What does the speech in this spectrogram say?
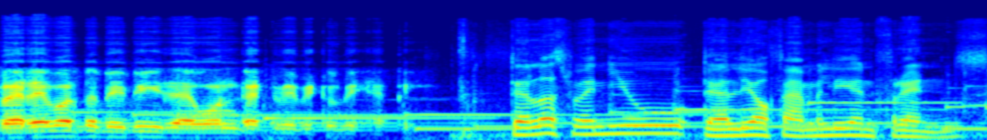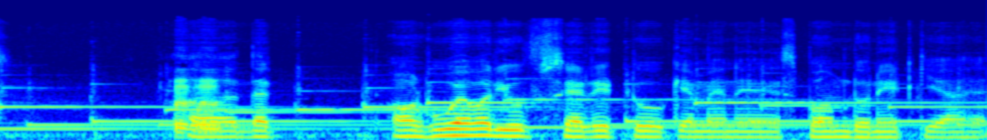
wherever the baby is I want that baby to be happy. Tell us when you tell your family and friends uh, mm-hmm. that or whoever you've said it to कि मैंने sperm donate किया है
